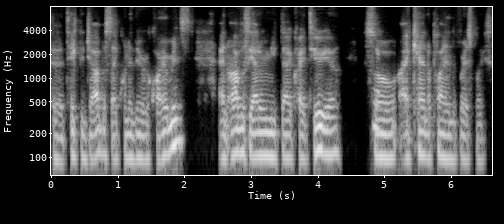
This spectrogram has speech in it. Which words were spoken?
to take the job. It's like one of their requirements, and obviously I don't meet that criteria, so yeah. I can't apply in the first place.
